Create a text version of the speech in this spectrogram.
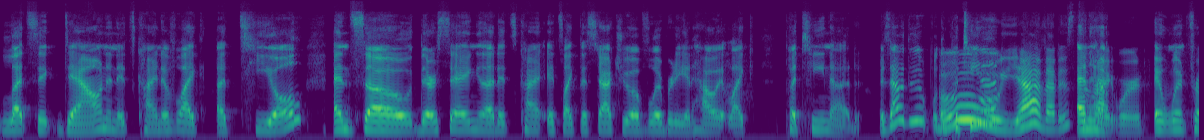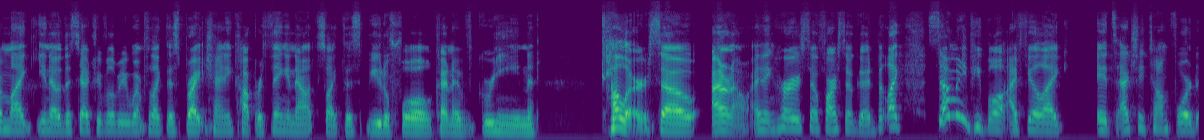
lets it down and it's kind of like a teal, and so they're saying that it's kind it's like the Statue of Liberty and how it like patinaed. Is that what the, the patina? Oh, yeah, that is the And ha- right word. it went from like you know the statue of liberty went for like this bright shiny copper thing and now it's like this beautiful kind of green color. So I don't know. I think her so far so good. But like so many people, I feel like it's actually Tom Ford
